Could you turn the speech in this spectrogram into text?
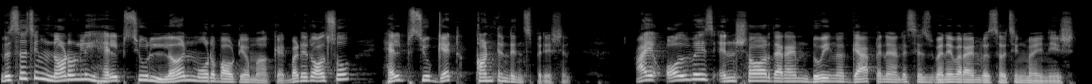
Researching not only helps you learn more about your market, but it also helps you get content inspiration. I always ensure that I'm doing a gap analysis whenever I'm researching my niche.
